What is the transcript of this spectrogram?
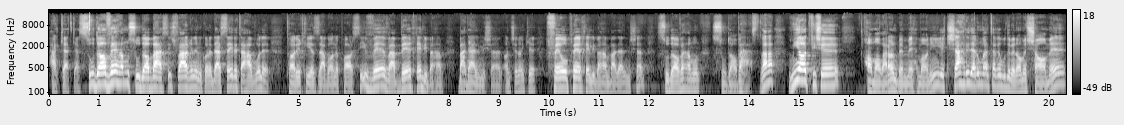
حرکت کرد. سوداوه همون سودابه است هیچ فرقی نمی‌کنه. در سیر تحول تاریخی زبان پارسی و و ب خیلی به هم بدل میشن. آنچنان که ف و پ خیلی به هم بدل میشن سوداوه همون سودابه است. و میاد پیش هاماوران به مهمانی یک شهری در اون منطقه بوده به نام شامه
